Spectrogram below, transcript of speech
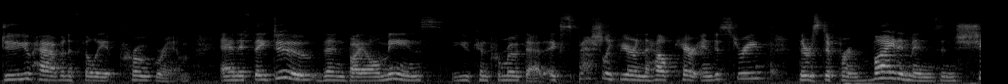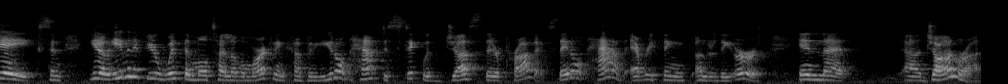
do you have an affiliate program? And if they do, then by all means, you can promote that. Especially if you're in the healthcare industry, there's different vitamins and shakes. And, you know, even if you're with a multi level marketing company, you don't have to stick with just their products. They don't have everything under the earth in that uh, genre,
